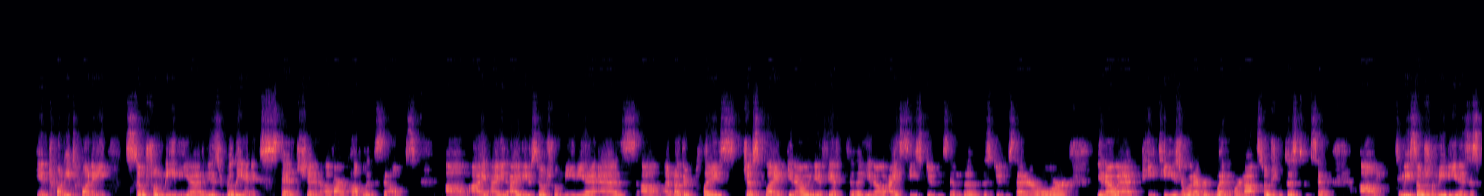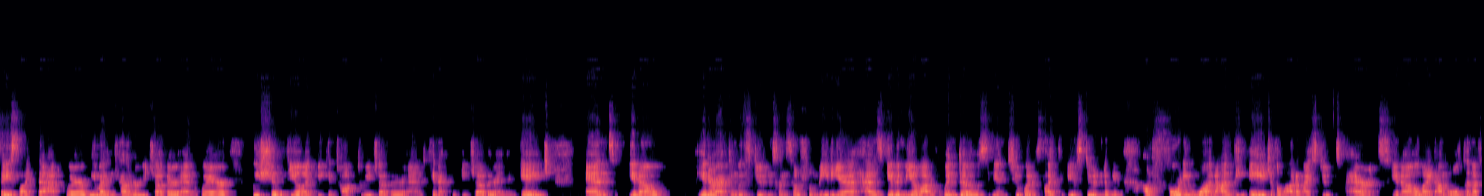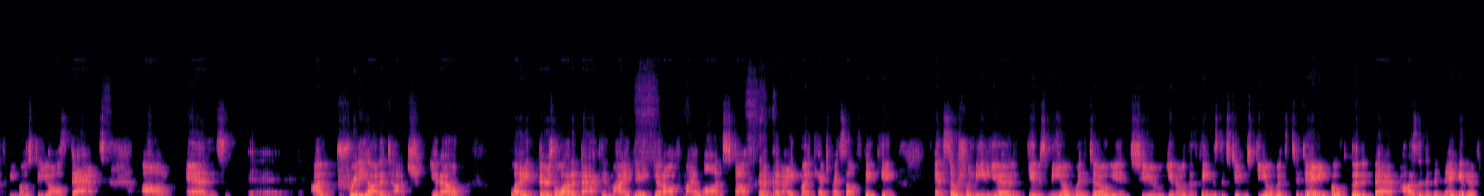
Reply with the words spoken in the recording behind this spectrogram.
in 2020, social media is really an extension of our public selves. Um, I, I, I, view social media as um, another place, just like you know, if if uh, you know, I see students in the, the student center or you know at PTs or whatever when we're not social distancing. Um, to me, social media is a space like that where we might encounter each other and where we should feel like we can talk to each other and connect with each other and engage. And you know, interacting with students on social media has given me a lot of windows into what it's like to be a student. I mean, I'm 41. I'm the age of a lot of my students' parents, you know, like I'm old enough to be most of y'all's dads. Um, and eh, I'm pretty out of touch, you know? Like there's a lot of back in my day, get off my lawn stuff that, that I might catch myself thinking and social media gives me a window into you know the things that students deal with today both good and bad positive and negative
